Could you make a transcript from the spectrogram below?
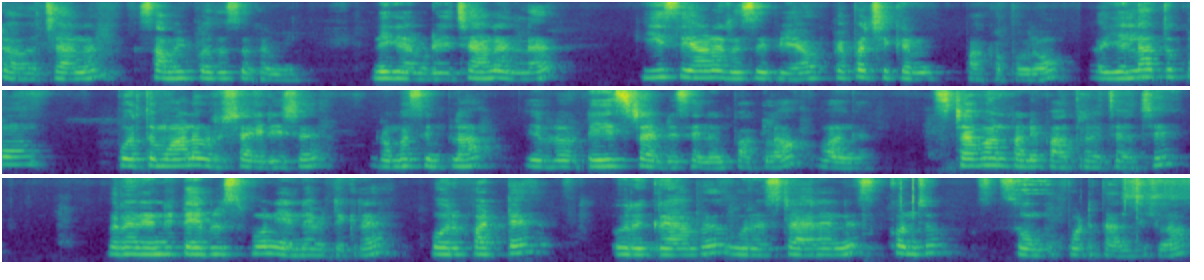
டு அவர் சேனல் சமைப்பது சுகமி. இன்றைக்கி நம்முடைய சேனலில் ஈஸியான ரெசிபியாக பெப்பர் சிக்கன் பார்க்க போகிறோம் எல்லாத்துக்கும் பொருத்தமான ஒரு ஷை டிஷ்ஷு ரொம்ப சிம்பிளாக எவ்வளோ டேஸ்ட்டாக எப்படி செய்யலாம்னு பார்க்கலாம். வாங்க. ஸ்டவ் ஆன் பண்ணி பாத்திரம் வச்சாச்சு. ஒரு ரெண்டு டேபிள் ஸ்பூன் எண்ணெய் விட்டுக்கிறேன். ஒரு பட்டை ஒரு கிராம்பு ஒரு ஸ்டார் அனிஸ் கொஞ்சம் சோம்பு போட்டு தாளிச்சிக்கலாம்.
